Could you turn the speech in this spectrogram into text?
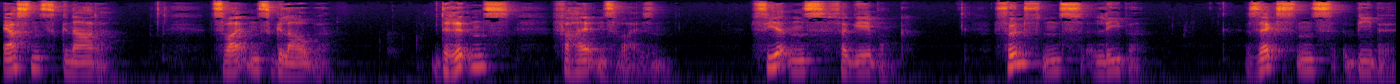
Erstens Gnade. Zweitens Glaube. Drittens Verhaltensweisen. Viertens Vergebung. Fünftens Liebe. Sechstens Bibel.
